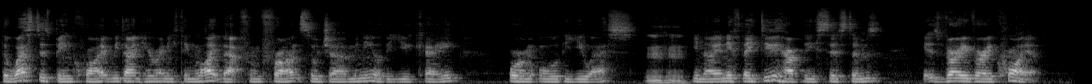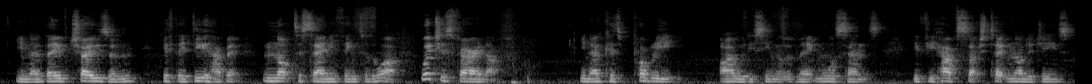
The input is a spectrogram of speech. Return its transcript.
the West has been quiet. We don't hear anything like that from France or Germany or the UK or or the US. hmm You know, and if they do have these systems, it's very very quiet. You know, they've chosen if they do have it not to say anything to the world, which is fair enough. You know, because probably I would assume it would make more sense if you have such technologies.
